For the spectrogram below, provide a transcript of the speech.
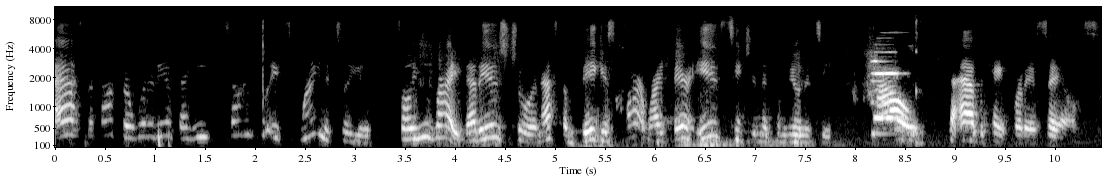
ask the doctor what it is that he's trying to explain it to you. So you're right, that is true, and that's the biggest part right there is teaching the community how to advocate for themselves.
